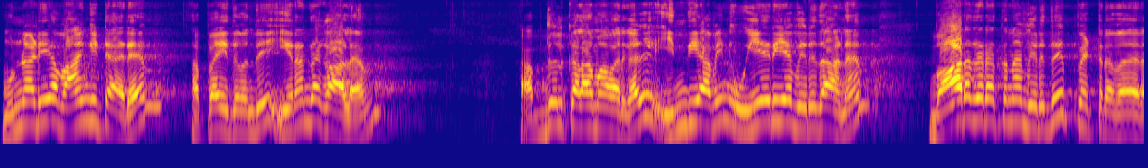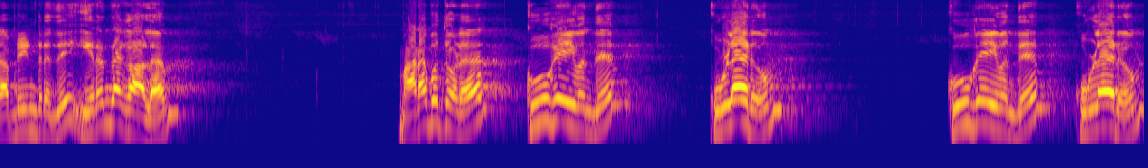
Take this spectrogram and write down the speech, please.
முன்னாடியே வாங்கிட்டாரு. அப்போ இது வந்து இறந்த காலம். அப்துல் கலாம் அவர்கள் இந்தியாவின் உயரிய விருதான பாரத ரத்ன விருது பெற்றவர் அப்படின்றது இறந்த காலம். மரபு தொடர் கூகை வந்து குளரும் கூகை வந்து குளரும்.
